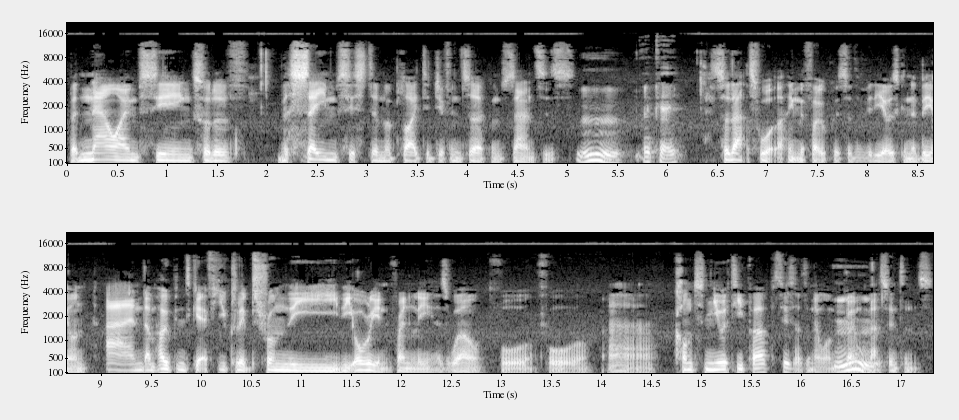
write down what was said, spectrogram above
but now I'm seeing sort of the same system applied to different circumstances. Mm, okay. So that's what I think the focus of the video is going to be on, and I'm hoping to get a few clips from the the Orient friendly as well for for uh, continuity purposes. I don't know what I'm going with that sentence.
